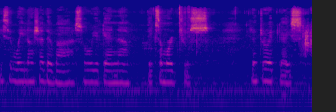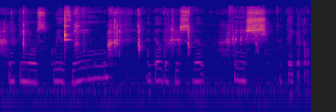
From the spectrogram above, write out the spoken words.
Easy way lang siya, ba diba? So, you can uh, take some more juice. Don't throw it, guys. Continue squeezing until the juice will finish to take it out.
